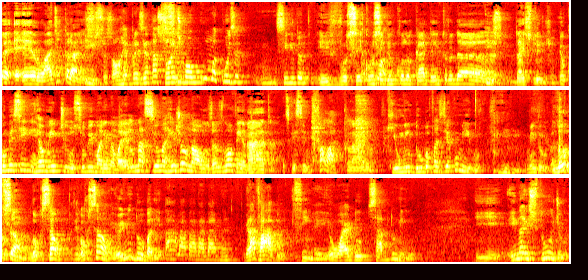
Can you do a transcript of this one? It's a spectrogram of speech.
é, é, é lá de trás. Isso, são representações Sim. com alguma coisa inserida. E você conseguiu colocar dentro da, Isso. da estúdio. Eu comecei realmente o Submarino Amarelo nasceu na regional, nos anos 90. Ah, tá. esqueci de falar. Claro. Que o Minduba fazia comigo. Minduba. Locução. Locução. Fazia locução. Eu e Minduba ali. Bah, bah, bah, bah, né? Gravado. Sim. Eu ar do sábado e domingo. E, e na estúdio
